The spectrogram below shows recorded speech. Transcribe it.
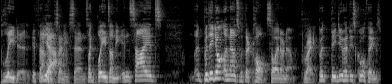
bladed. If that Yeah. makes any sense, like blades on the insides. But they don't announce what they're called, so I don't know. Right. But they do have these cool things.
